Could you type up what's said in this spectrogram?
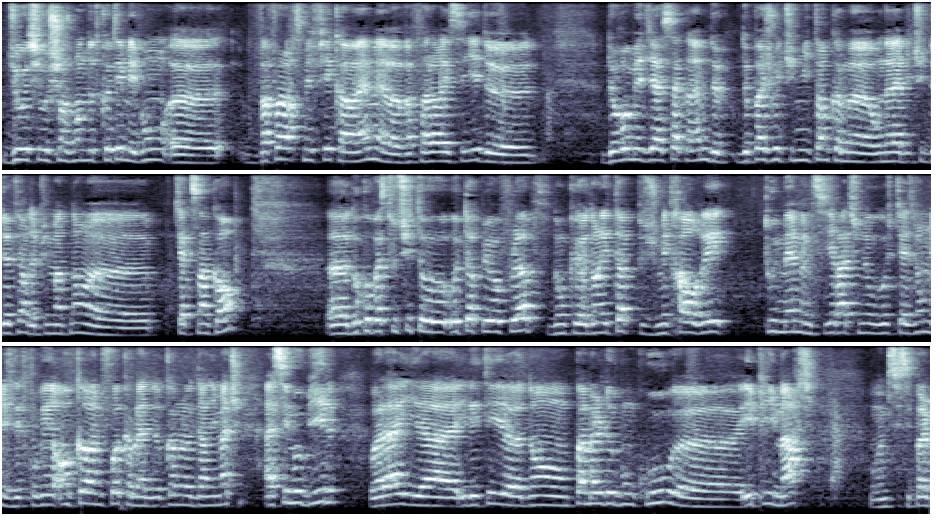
dû aussi au changement de notre côté. Mais bon, va falloir se méfier quand même. va falloir essayer de, de remédier à ça quand même, de ne pas jouer qu'une mi-temps comme euh, on a l'habitude de faire depuis maintenant euh, 4-5 ans. Euh, donc on passe tout de suite au, top et au flop. Donc euh, dans les tops, je mets Traoré tout de même, même s'il rate une occasion, mais je l'ai trouvé encore une fois, comme, le dernier match, assez mobile, Voilà, il était dans pas mal de bons coups et puis il marche. même si c'est pas le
